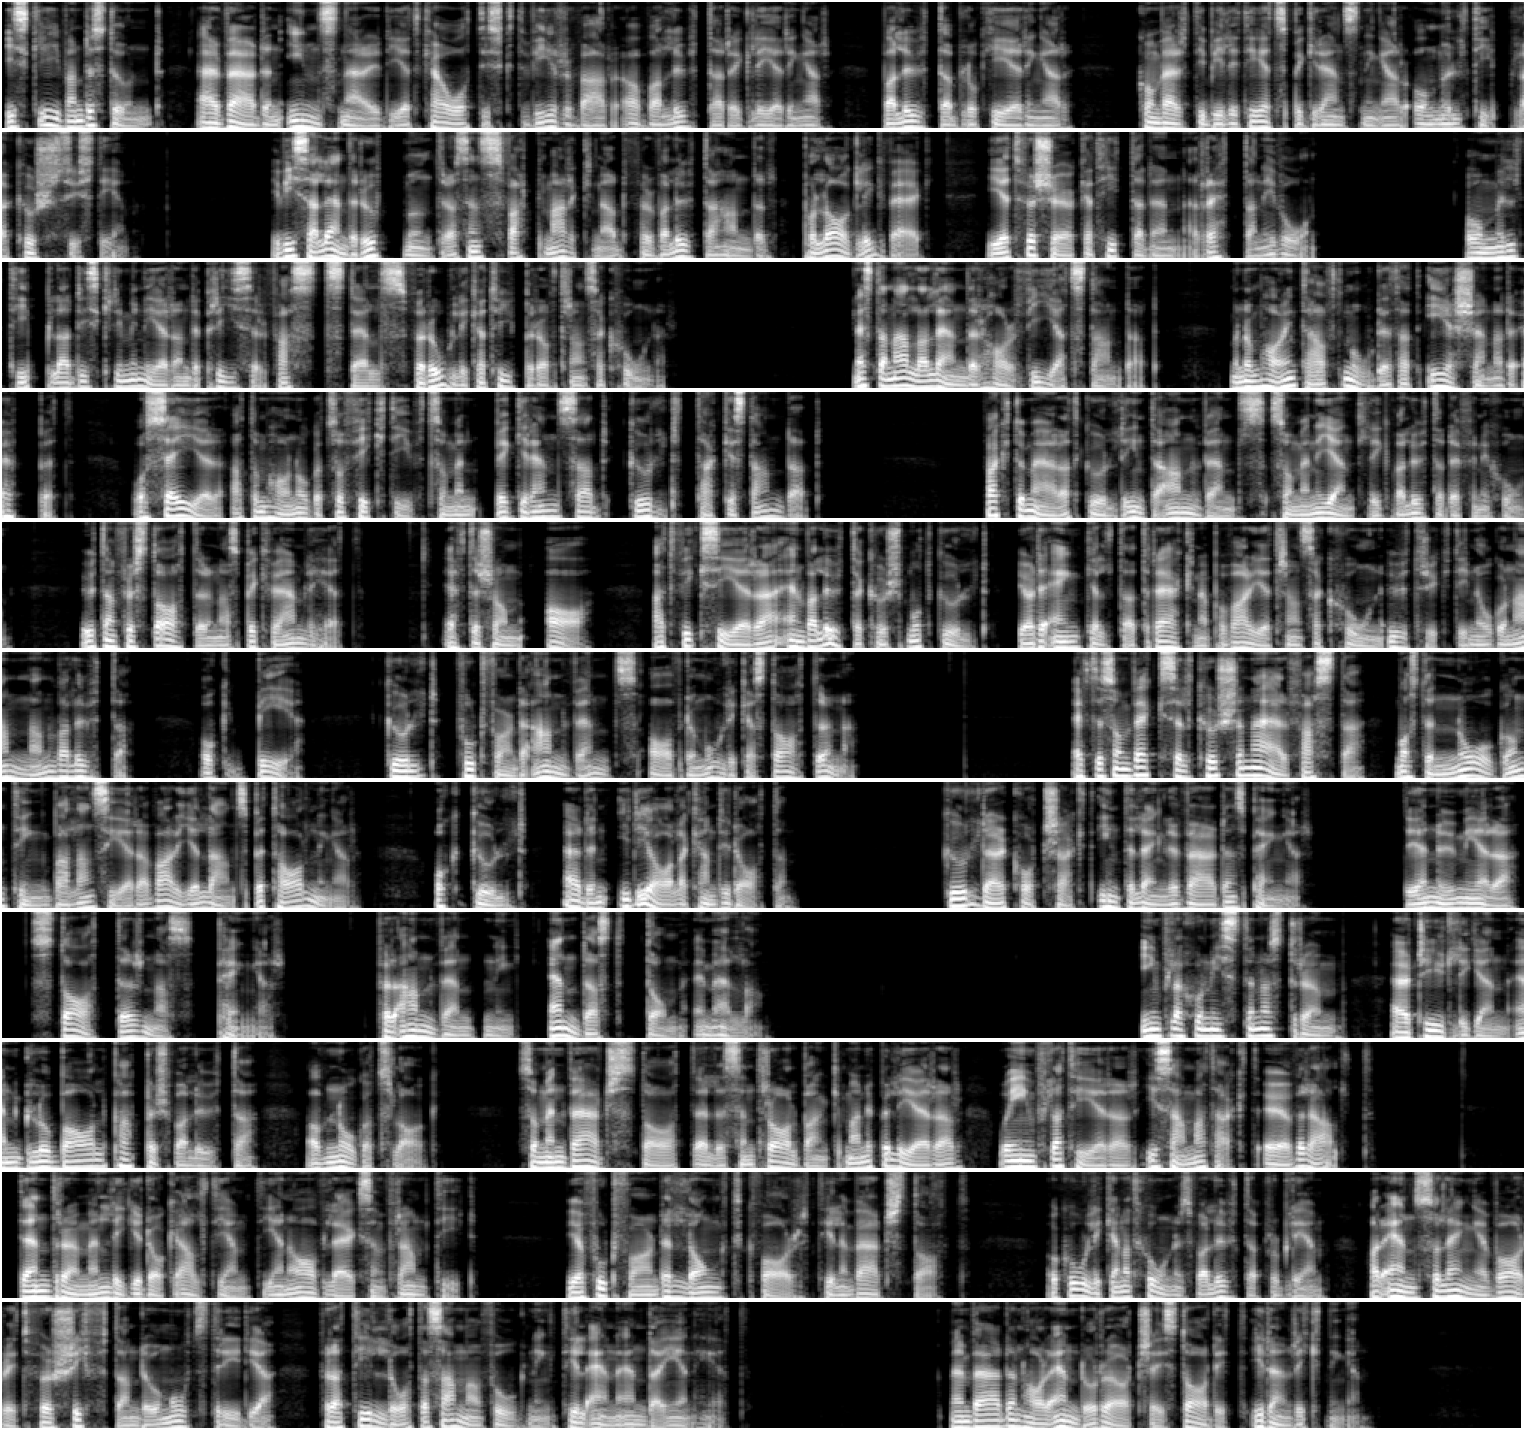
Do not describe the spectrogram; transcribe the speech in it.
I skrivande stund är världen insnärjd i ett kaotiskt virvar av valutaregleringar, valutablockeringar, konvertibilitetsbegränsningar och multipla kurssystem. I vissa länder uppmuntras en svart marknad för valutahandel på laglig väg i ett försök att hitta den rätta nivån. Och multipla diskriminerande priser fastställs för olika typer av transaktioner. Nästan alla länder har Fiat-standard, men de har inte haft modet att erkänna det öppet och säger att de har något så fiktivt som en begränsad guldtackestandard. Faktum är att guld inte används som en egentlig valutadefinition, utan för staternas bekvämlighet, eftersom a. Att fixera en valutakurs mot guld gör det enkelt att räkna på varje transaktion uttryckt i någon annan valuta och b. Guld fortfarande används av de olika staterna. Eftersom växelkurserna är fasta måste någonting balansera varje lands betalningar och guld är den ideala kandidaten. Guld är kort sagt inte längre världens pengar. Det är numera staternas pengar. För användning endast dem emellan. Inflationisternas dröm är tydligen en global pappersvaluta av något slag, som en världsstat eller centralbank manipulerar och inflaterar i samma takt överallt. Den drömmen ligger dock alltjämt i en avlägsen framtid. Vi har fortfarande långt kvar till en världsstat och olika nationers valutaproblem har än så länge varit för skiftande och motstridiga för att tillåta sammanfogning till en enda enhet. Men världen har ändå rört sig stadigt i den riktningen.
